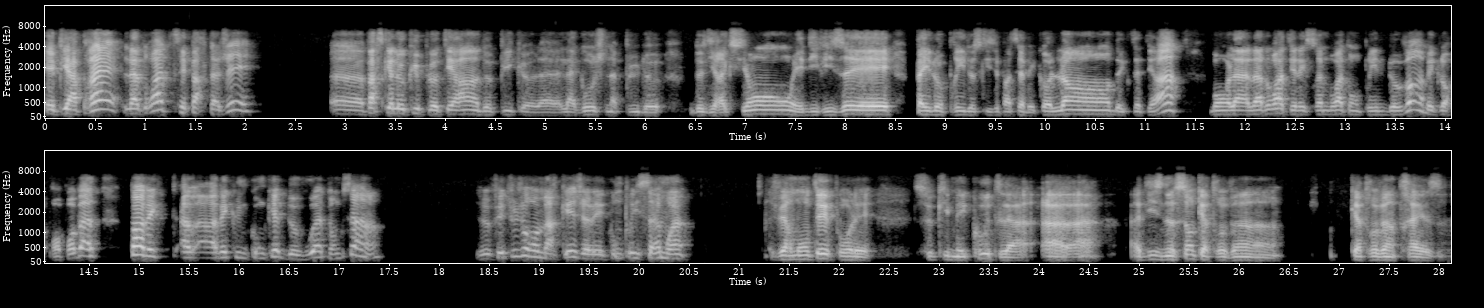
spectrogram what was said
Et puis après, la droite s'est partagée euh, parce qu'elle occupe le terrain depuis que la, gauche n'a plus de, direction, est divisée, paye le prix de ce qui s'est passé avec Hollande, etc. Bon, la, droite et l'extrême droite ont pris le devant avec leur propre base, pas avec, une conquête de voix tant que ça. Hein. Je fais toujours remarquer, j'avais compris ça moi. Je vais remonter pour les, ceux qui m'écoutent là à, à, 1993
